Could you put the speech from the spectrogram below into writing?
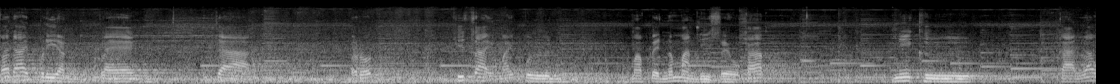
ก็ได้เปลี่ยนแปลง จากรถที่ใส่ไม้ปืน มาเป็นน้ำมันดีเซลครับ นี่คือการเล่า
